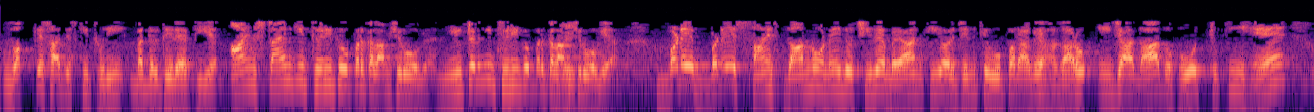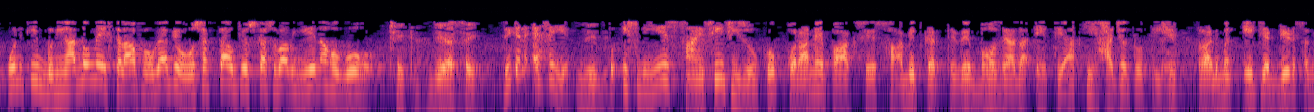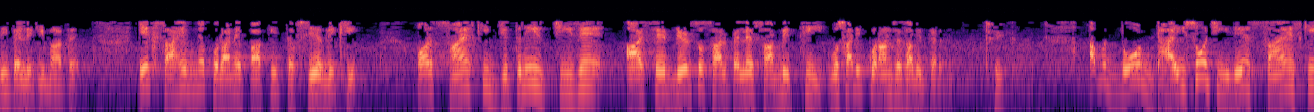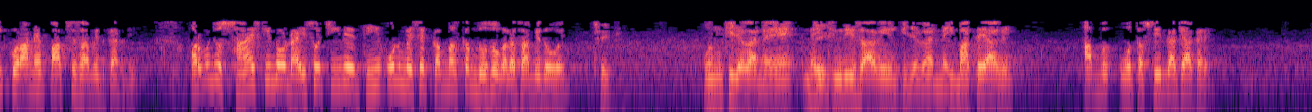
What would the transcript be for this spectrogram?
وقت کے ساتھ اس کی تھیوری بدلتی رہتی ہے۔ آئنسٹائن کی تھیوری کے اوپر کلام شروع ہو گیا۔ نیوٹن کی تھیوری کے اوپر کلام جی۔ شروع ہو گیا۔ بڑے بڑے سائنسدانوں نے جو چیزیں بیان کی اور جن کے اوپر آگے ہزاروں ایجادات ہو چکی ہیں ان کی بنیادوں میں اختلاف ہو گیا کہ ہو سکتا ہے کہ اس کا سبب یہ نہ ہو وہ ہو۔ ٹھیک ہے۔ جی ایسے ہی۔ ٹھیک ہے نا ایسے ہی ہے۔ جی جی۔ تو اس لیے سائنسی چیزوں کو قرآن پاک سے ثابت کرتے ہوئے بہت زیادہ احتیاط کی حاجت ہوتی ہے۔ غالباً ایک یا ڈیڑھ صدی پہلے کی بات ہے۔ ایک صاحب نے قرآن پاک کی تفسیر لکھی اور سائنس کی جتنی چیزیں آج سے ڈیڑھ سو سال پہلے ثابت تھیں وہ ساری قرآن سے ثابت کر دیں۔ ٹھیک۔ اب دو ڈھائی سو چیزیں سائنس کی قرآن پاک سے ثابت کر دی اور وہ جو سائنس کی دو ڈھائی سو چیزیں تھیں ان میں سے کم از کم دو سو غلط ثابت ہو گئی ٹھیک۔ ان کی جگہ نئے نئی جی۔ تھیوریز آ گئی ان کی جگہ نئی باتیں آ گئی اب وہ تفسیر کا کیا کرے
